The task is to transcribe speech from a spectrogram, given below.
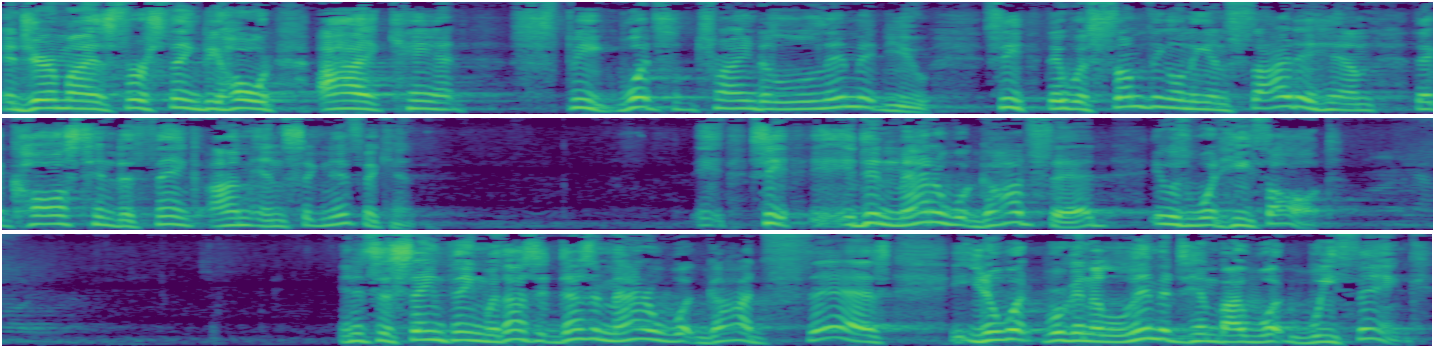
and Jeremiah's first thing, behold, I can't speak. What's trying to limit you? See, there was something on the inside of him that caused him to think, I'm insignificant. See, it didn't matter what God said, it was what he thought. And it's the same thing with us. It doesn't matter what God says. You know what? We're going to limit him by what we think.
